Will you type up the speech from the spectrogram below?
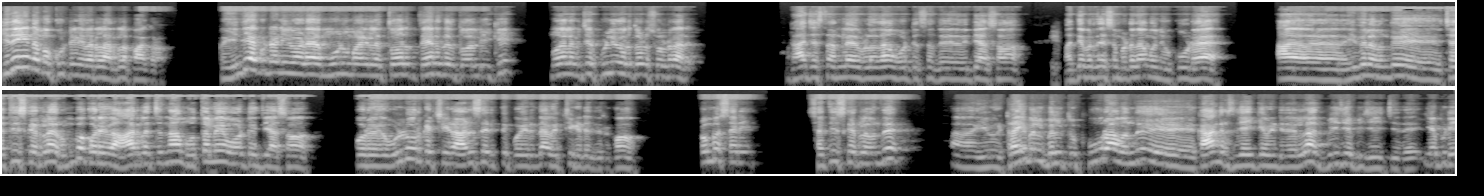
இதையும் நம்ம கூட்டணி வரலாறுல பாக்குறோம். இப்ப இந்தியா கூட்டணியோட மூணு மாநில தோ தேர்தல் தோல்விக்கு முதலமைச்சர் புள்ளிவரத்தோடு சொல்றாரு. ராஜஸ்தான்ல இவ்வளவுதான் ஓட்டு சதவீத வித்தியாசம். மத்திய பிரதேசம் மட்டும்தான் கொஞ்சம் கூட. இதுல வந்து சத்தீஸ்கர்ல ரொம்ப குறைவு. ஆறு லட்சம் தான் மொத்தமே ஓட்டு வித்தியாசம். ஒரு உள்ளூர் கட்சிகளை அனுசரித்து போயிருந்தா வெற்றி கிடைச்சிருக்கும் ரொம்ப சரி. சத்தீஸ்கர்ல வந்து இவங்க ட்ரைபல் பெல்ட் பூரா வந்து காங்கிரஸ் ஜெயிக்க வேண்டியது எல்லாம் பிஜேபி ஜெயிச்சது. எப்படி?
